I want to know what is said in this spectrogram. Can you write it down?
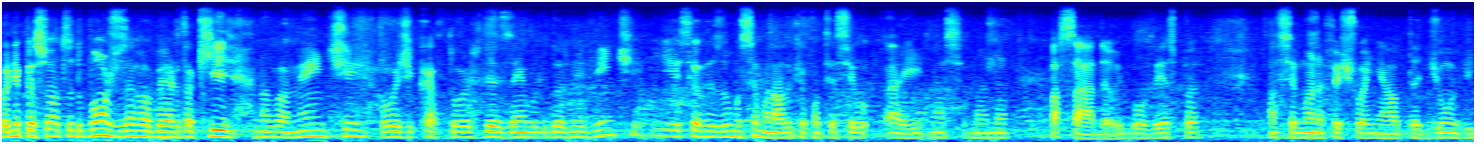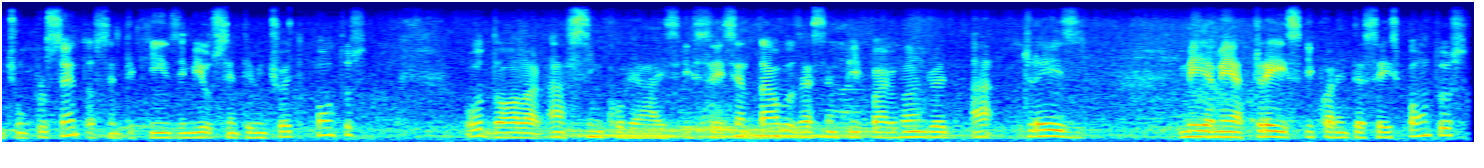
Bom pessoal, tudo bom? José Roberto aqui novamente, hoje 14 de dezembro de 2020 e esse é o resumo semanal do que aconteceu aí na semana passada. O Ibovespa na semana fechou em alta de 1,21% a 115.128 pontos, o dólar a R$ 5,06, S&P 500 a 3,663,46 pontos,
